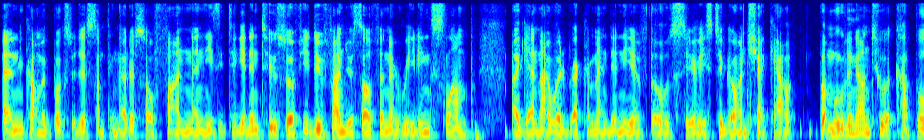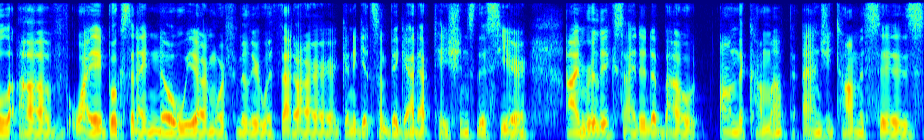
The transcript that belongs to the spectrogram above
and comic books are just something that are so fun and easy to get into. So if you do find yourself in a reading slump again I would recommend any of those series to go and check out. But moving on to a couple of YA books that I know we are more familiar with that are going to get some big adaptations this year. I'm really excited about on the come up Angie Thomas's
